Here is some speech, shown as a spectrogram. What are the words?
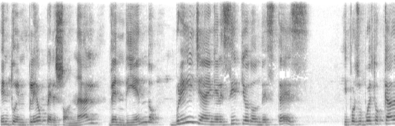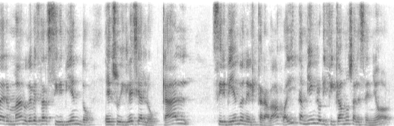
en tu empleo personal, vendiendo, brilla en el sitio donde estés. Y por supuesto, cada hermano debe estar sirviendo en su iglesia local, sirviendo en el trabajo. Ahí también glorificamos al Señor.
